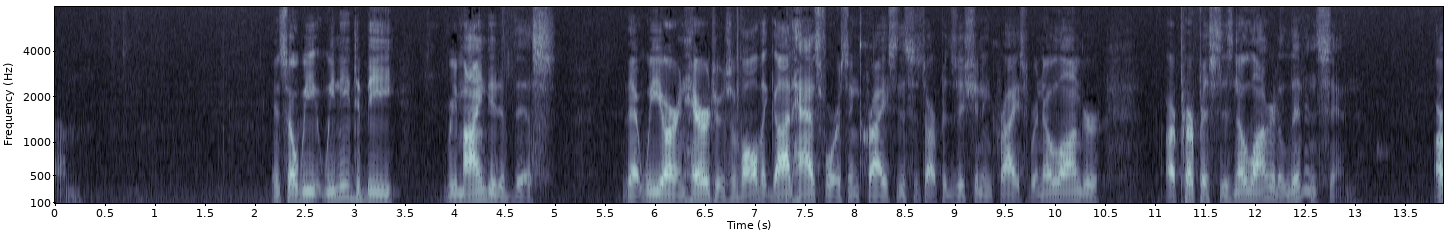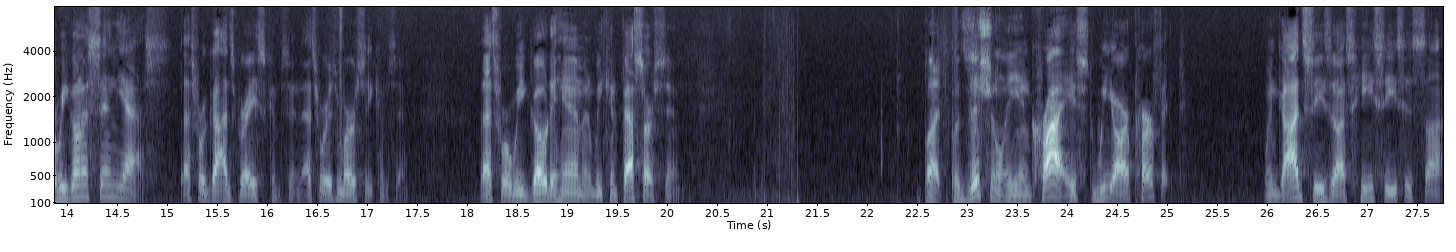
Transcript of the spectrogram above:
um, and so we, we need to be reminded of this that we are inheritors of all that God has for us in Christ. This is our position in Christ. We're no longer, our purpose is no longer to live in sin. Are we going to sin? Yes. That's where God's grace comes in. That's where His mercy comes in. That's where we go to Him and we confess our sin. But positionally in Christ, we are perfect. When God sees us, he sees his son.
